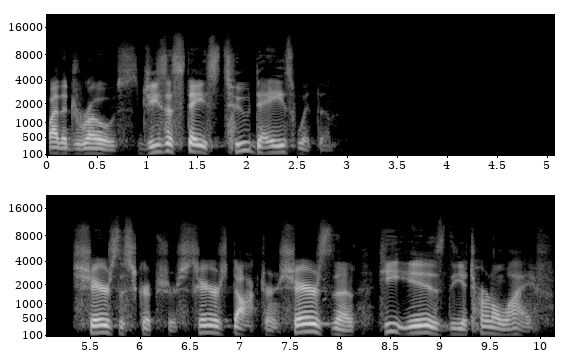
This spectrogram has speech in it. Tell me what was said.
by the droves. Jesus stays two days with them, shares the scriptures, shares doctrine, shares them. He is the eternal life.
